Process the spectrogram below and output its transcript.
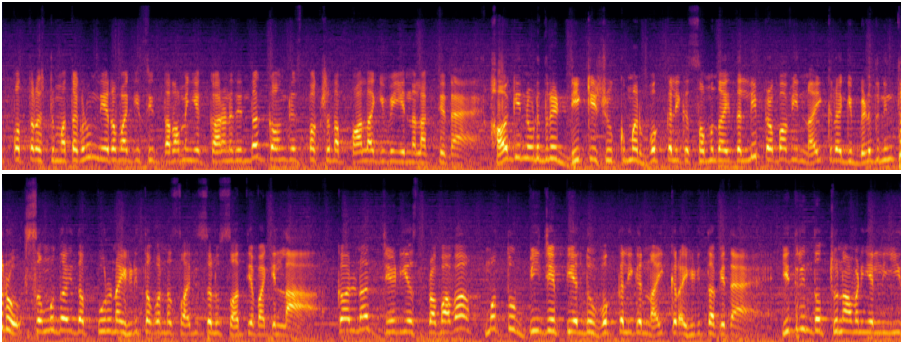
ಇಪ್ಪತ್ತರಷ್ಟು ಮತಗಳು ನೇರವಾಗಿ ಸಿದ್ದರಾಮಯ್ಯ ಕಾರಣದಿಂದ ಕಾಂಗ್ರೆಸ್ ಪಕ್ಷದ ಪಾಲಾಗಿವೆ ಎನ್ನಲಾಗ್ತಿದೆ. ಹಾಗೆ ನೋಡಿದ್ರೆ ಡಿ ಕೆ ಶಿವಕುಮಾರ್ ಒಕ್ಕಲಿಗ ಸಮುದಾಯದಲ್ಲಿ ಪ್ರಭಾವಿ ನಾಯಕರಾಗಿ ಬೆಳೆದು ನಿಂತರೂ ಸಮುದಾಯದ ಪೂರ್ಣ ಹಿಡಿತವನ್ನು ಸಾಧಿಸಲು ಸಾಧ್ಯವಾಗಿಲ್ಲ. ಕಾರಣ ಜೆಡಿಎಸ್ ಪ್ರಭಾವ ಮತ್ತು ಬಿಜೆಪಿಯಲ್ಲೂ ಒಕ್ಕಲಿಗ ನಾಯಕರ ಹಿಡಿತವಿದೆ. ಇದರಿಂದ ಚುನಾವಣೆಯಲ್ಲಿ ಈ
